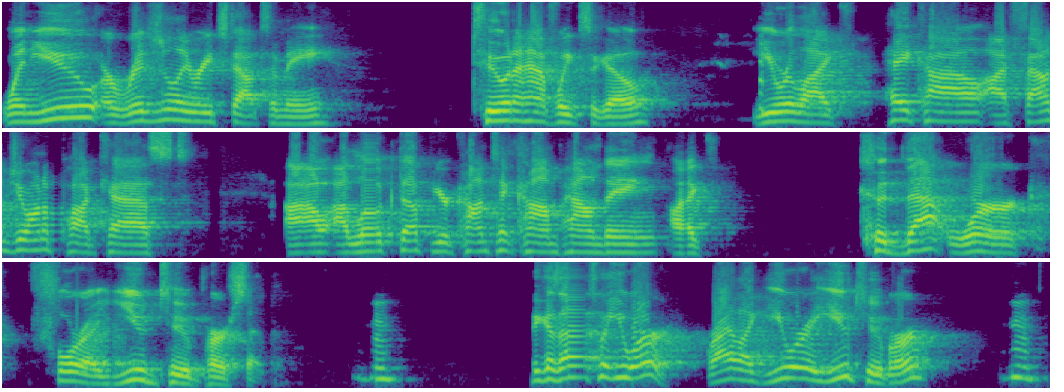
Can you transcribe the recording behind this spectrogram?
when you originally reached out to me two and a half weeks ago, you were like, "Hey Kyle, I found you on a podcast. I, I looked up your content compounding. Like, could that work for a YouTube person?" Mm-hmm. Because that's what you were, right? Like you were a YouTuber. Mm-hmm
